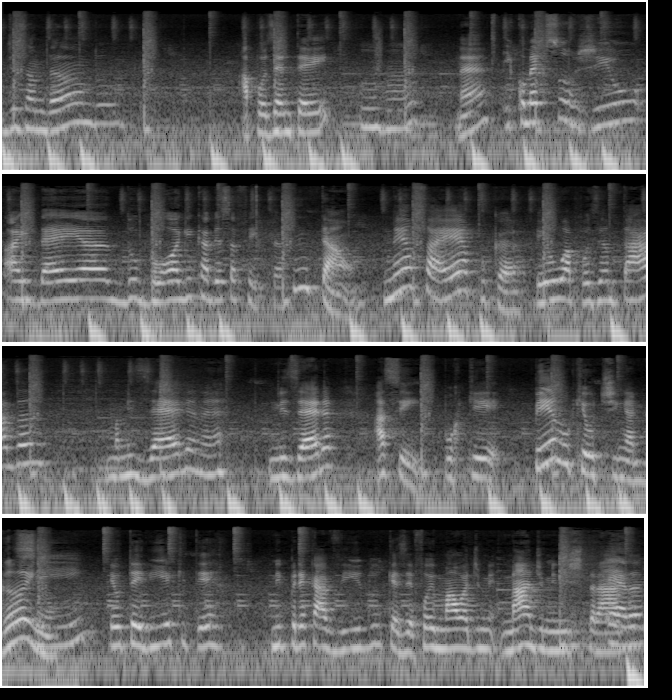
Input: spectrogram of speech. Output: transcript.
desandando. Aposentei, Uhum. Né? E como é que surgiu a ideia do blog Cabeça Feita? Então, nessa época, eu aposentada, uma miséria, né? Miséria, assim, porque pelo que eu tinha ganho, Sim. eu teria que ter me precavido, quer dizer, foi mal, admi administrada. Era,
